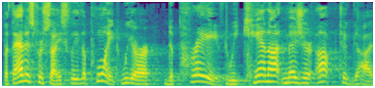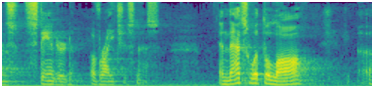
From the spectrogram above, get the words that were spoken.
But that is precisely the point. We are depraved. We cannot measure up to God's standard of righteousness. And that's what the law uh,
